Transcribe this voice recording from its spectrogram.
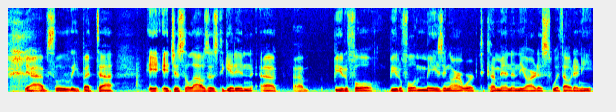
yeah, absolutely. But uh, it, it just allows us to get in uh, uh, beautiful, beautiful, amazing artwork to come in, and the artists without any,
